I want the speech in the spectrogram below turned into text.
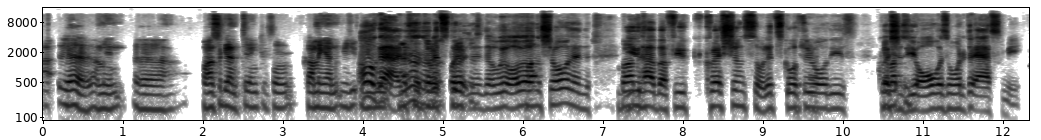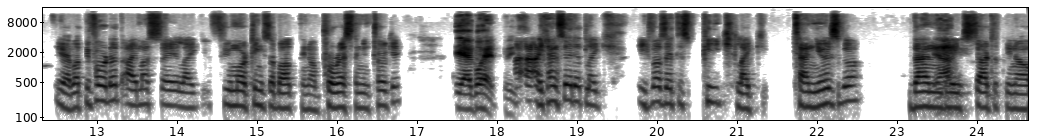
Uh, yeah, I mean, uh, once again, thank you for coming and you, Oh you God, no, no, let's do it. We're all on the show, and But you have a few questions, so let's go through Yeah. all these questions you always wanted to ask me. yeah, but before that, I must say like a few more things about you know pro wrestling in Turkey. Yeah, go ahead, please. I, I can say that like it was at its peak like 10 years ago then Yeah. they started you know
